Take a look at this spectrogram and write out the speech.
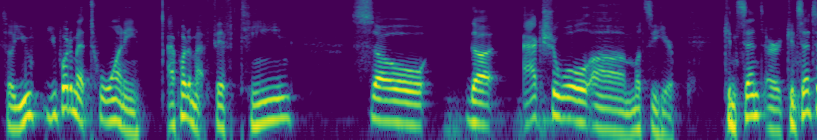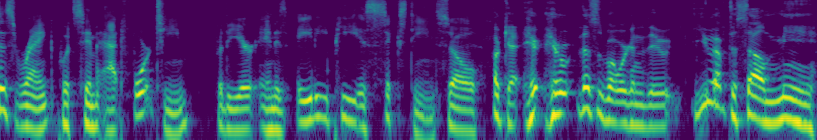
So you you put him at 20. I put him at 15. So the actual um, let's see here. Consent or consensus rank puts him at 14 for the year and his ADP is 16. So Okay, here, here. This is what we're gonna do. You have to sell me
